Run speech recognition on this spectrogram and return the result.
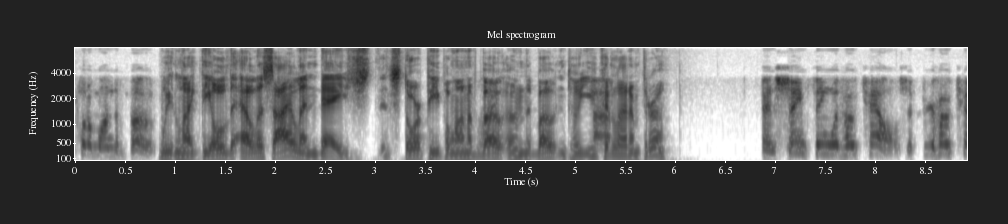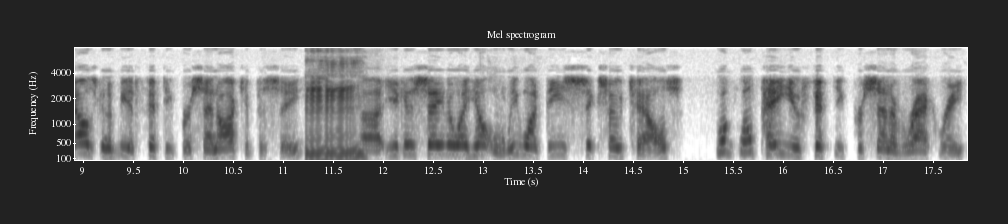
put them on the boat. we like the old Ellis Island days and store people on a boat on the boat until you could Uh, let them through. And same thing with hotels. If your hotel is going to be at 50% occupancy, Mm-hmm. uh, you can say to a Hilton, we want these six hotels. We'll, we'll pay you 50% of rack rate,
